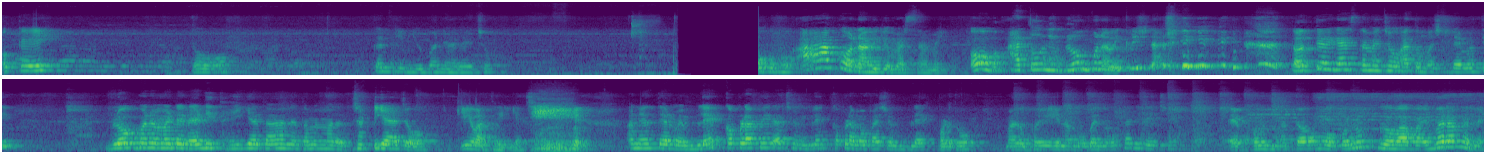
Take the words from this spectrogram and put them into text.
ઓકે તો કન્ટિન્યુ બન્યા રહેજો. ઓહો, આ કોણ આવી ગયો મારી સામે? ઓહ, આ તો ઓલી બ્લોગ બનાવી ક્રિષ્ના તો અત્યારે ગાઈસ તમે જો, આ તો મસ્ત ટાઈમ હતી. બ્લોગ બનાવવા માટે રેડી થઈ ગયા હતા અને તમે મારા જટિયા જો, કેવા થઈ ગયા છે. અને અત્યારે મેં બ્લેક કપડાં પહેર્યા છે અને બ્લેક કપડામાં પાછળ બ્લેક પડદો મારો ભાઈ એના મોબાઈલમાં ઉતારી દે છે. એપલમાં તો મોકોનો ગવાવાય બરાબર ને?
